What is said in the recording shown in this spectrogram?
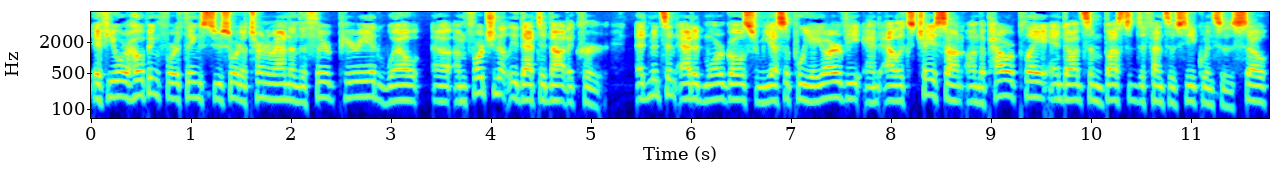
If you were hoping for things to sort of turn around in the third period, well, uh, unfortunately, that did not occur. Edmonton added more goals from Jesse Puljujarvi and Alex Chiasson on the power play and on some busted defensive sequences, so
